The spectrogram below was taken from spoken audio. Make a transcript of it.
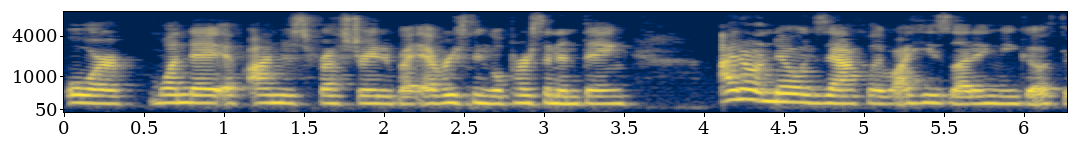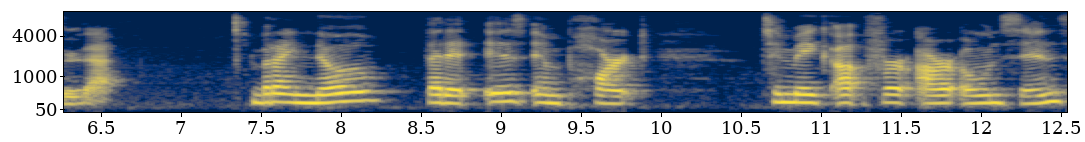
Or one day, if I'm just frustrated by every single person and thing, I don't know exactly why He's letting me go through that. But I know that it is in part to make up for our own sins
